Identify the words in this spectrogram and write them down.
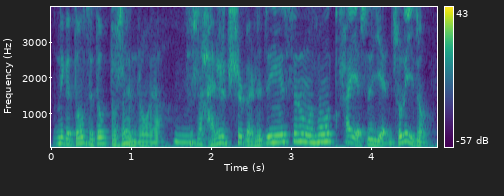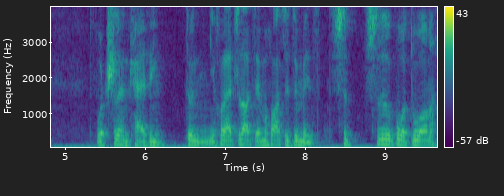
那个东西都不是很重要，就是还是吃本身。就因为孙仲峰他也是演出了一种我吃的很开心。就你后来知道节目花絮，就每次吃吃的过多嘛，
